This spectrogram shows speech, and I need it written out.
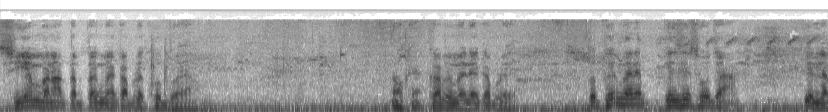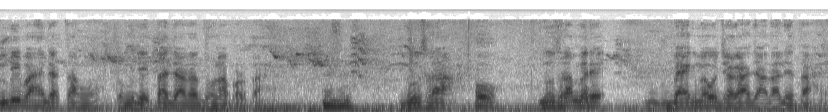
सीएम बना तब तक मैं कपड़े खुद धोया हूँ। ओके कभी मैंने कपड़े तो फिर मैंने कैसे सोचा कि लंबी बाहें रखता हूँ तो मुझे इतना ज़्यादा धोना पड़ता है। दूसरा ओ। दूसरा मेरे बैग में वो जगह ज़्यादा लेता है।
